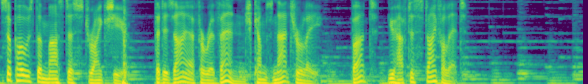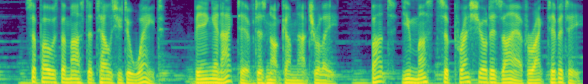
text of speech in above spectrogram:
Suppose the master strikes you. The desire for revenge comes naturally, but you have to stifle it. Suppose the master tells you to wait. Being inactive does not come naturally, but you must suppress your desire for activity.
